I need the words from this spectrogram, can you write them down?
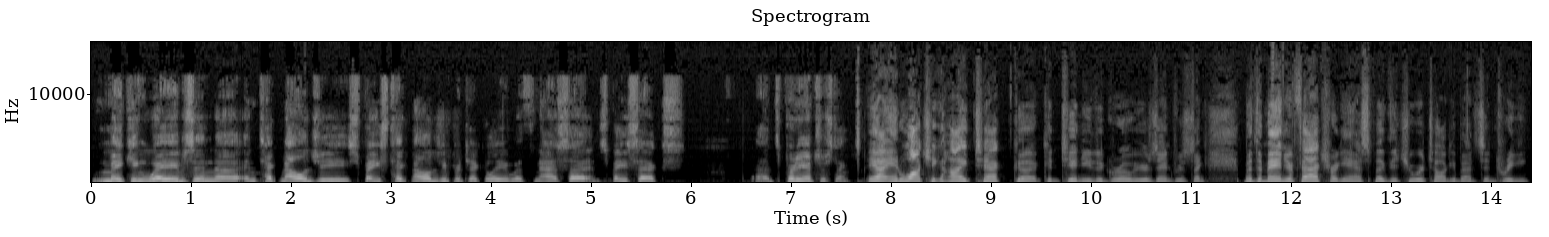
making waves in uh, in technology, space technology, particularly with NASA and SpaceX. Uh, it's pretty interesting. Yeah, and watching high tech uh, continue to grow here is interesting. But the manufacturing aspect that you were talking about is intriguing.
